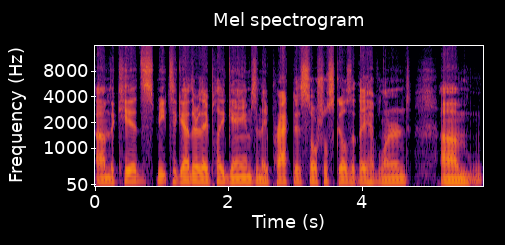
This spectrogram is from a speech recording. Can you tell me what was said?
um, the kids meet together, they play games, and they practice social skills that they have learned, um,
